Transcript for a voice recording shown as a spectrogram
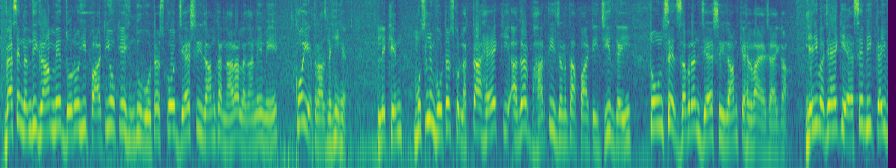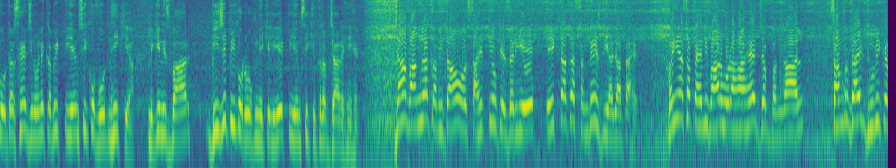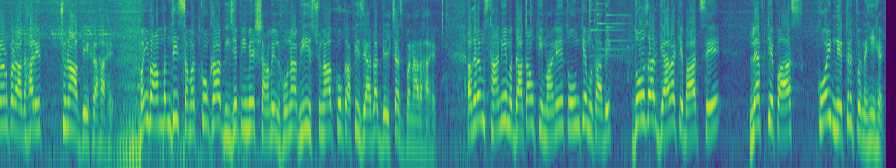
वैसे नंदीग्राम में दोनों ही पार्टियों के हिंदू वोटर्स को जय श्री राम का नारा लगाने में कोई एतराज़ नहीं है। लेकिन मुस्लिम वोटर्स को लगता है कि अगर भारतीय जनता पार्टी जीत गई तो उनसे जबरन जय श्री राम कहलवाया जाएगा। यही वजह है कि ऐसे भी कई वोटर्स हैं जिन्होंने कभी टीएमसी को वोट नहीं किया, लेकिन इस बार बीजेपी को रोकने के लिए टीएमसी की तरफ़ जा रहे हैं। जहाँ बांग्ला कविताओं और साहित्यों के ज़रिए एकता का संदेश दिया जाता है, वहीं ऐसा पहली बार हो रहा है जब बंगाल सांप्रदायिक ध्रुवीकरण पर आधारित चुनाव देख रहा है। वहीं वामपंथी समर्थकों का बीजेपी में शामिल होना भी इस चुनाव को काफ़ी ज़्यादा दिलचस्प बना रहा है। अगर हम स्थानीय मतदाताओं की माने तो उनके मुताबिक 2011 के बाद से लेफ़्ट के पास कोई नेतृत्व नहीं है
